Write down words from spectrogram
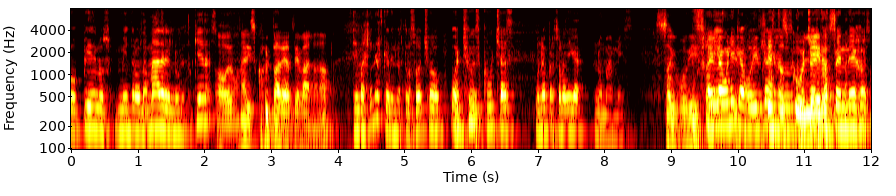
o pídenos mientras la madre, lo que tú quieras. O una disculpa de antemano, ¿no? ¿Te imaginas que de nuestros ocho, ocho escuchas una persona diga, no mames? Soy budista. Soy la única budista que los estos escucha, estos pendejos.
